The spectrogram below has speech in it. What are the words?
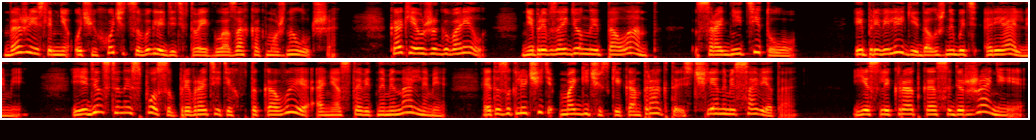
даже если мне очень хочется выглядеть в твоих глазах как можно лучше. Как я уже говорил, непревзойденный талант сродни титулу, и привилегии должны быть реальными. Единственный способ превратить их в таковые, а не оставить номинальными, это заключить магический контракт с членами Совета. Если кратко о содержании,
